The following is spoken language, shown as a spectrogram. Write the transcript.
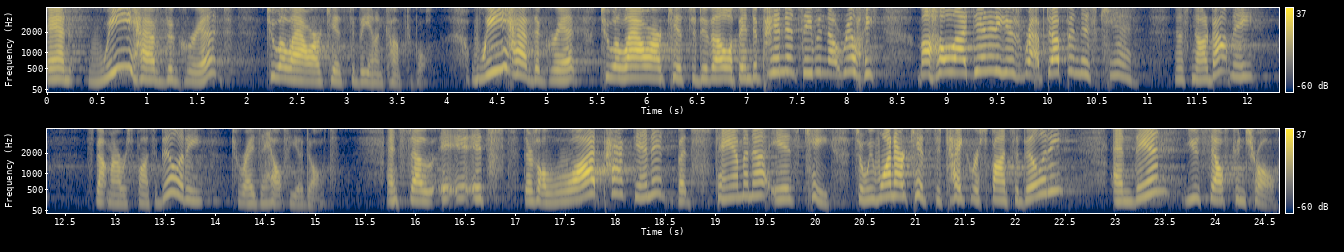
and we have the grit to allow our kids to be uncomfortable. We have the grit to allow our kids to develop independence, even though really my whole identity is wrapped up in this kid. And it's not about me, it's about my responsibility to raise a healthy adult. And so it's, there's a lot packed in it, but stamina is key. So we want our kids to take responsibility and then use self control.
